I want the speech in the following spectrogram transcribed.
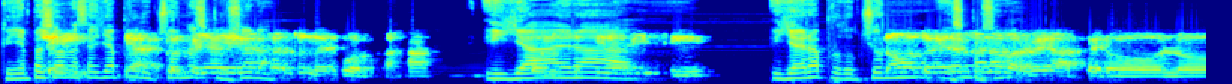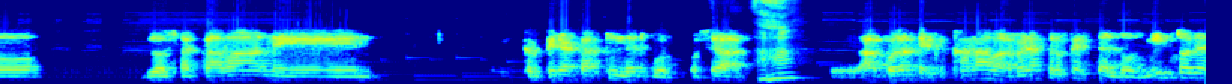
Que ya empezaron a hacer ya producción ya exclusiva. Cartoon Network, ajá. Y ya era, sí, sí. y ya era producción No, todavía era. Hanna Barbera, pero lo, lo sacaban en. Creo que era Cartoon Network. O sea, Ajá. acuérdate que Hanna Barbera creo que hasta el 2000 todavía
